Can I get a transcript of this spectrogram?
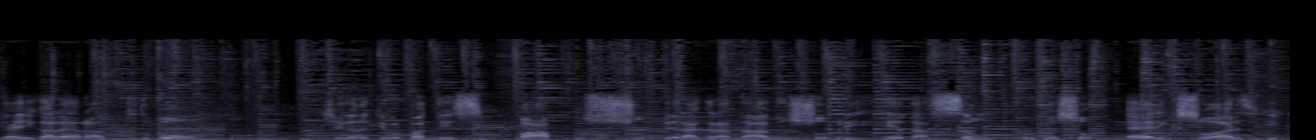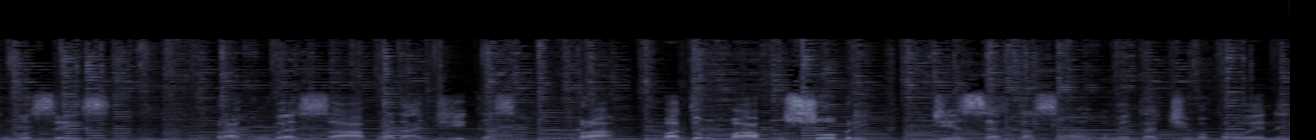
E aí galera, tudo bom? Chegando aqui para bater esse papo super agradável sobre redação. Professor Eric Soares aqui com vocês para conversar, para dar dicas, para bater um papo sobre dissertação argumentativa para o Enem.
